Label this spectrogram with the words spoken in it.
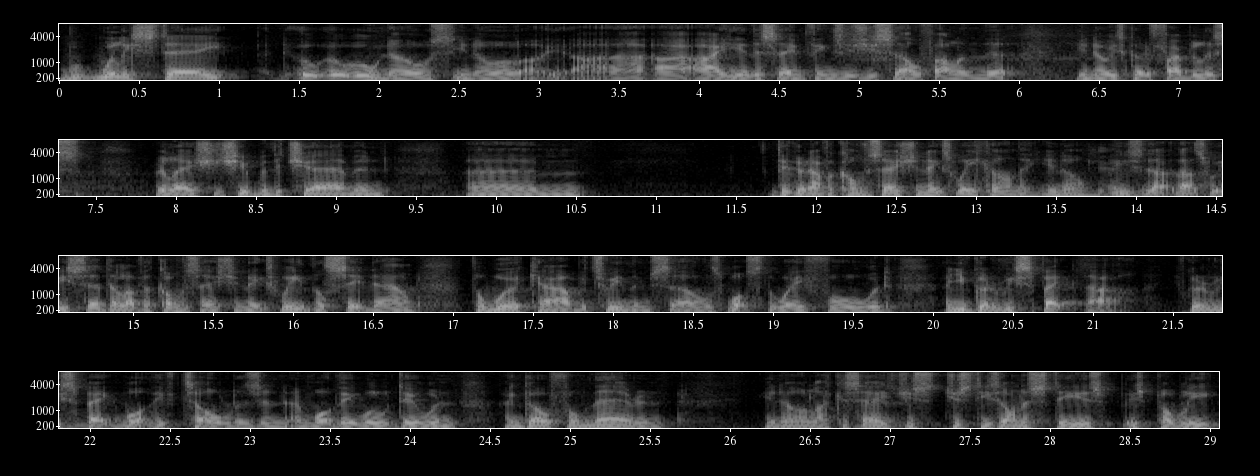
will he stay? Who, who knows? You know, I, I, I hear the same things as yourself, Alan. That you know he's got a fabulous relationship with the chairman. Um, they're going to have a conversation next week, aren't they? You know, he's, that, that's what he said. They'll have a conversation next week. They'll sit down. They'll work out between themselves what's the way forward, and you've got to respect that. You've got to respect what they've told us and, and what they will do, and, and go from there. And you know, like I say, just just his honesty has, is probably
